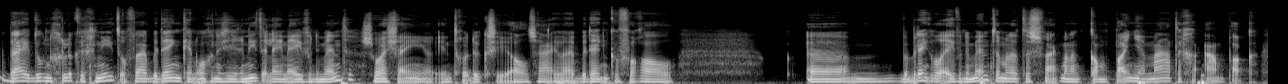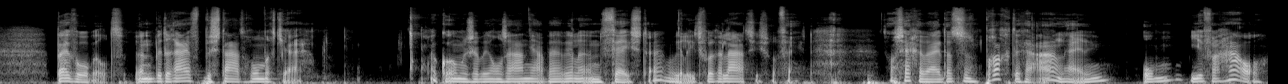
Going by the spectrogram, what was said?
wij doen gelukkig niet, of wij bedenken en organiseren niet alleen evenementen. Zoals jij in je introductie al zei. Wij bedenken vooral. Um, we bedenken wel evenementen, maar dat is vaak met een campagnematige aanpak. Bijvoorbeeld, een bedrijf bestaat 100 jaar. Dan komen ze bij ons aan, ja, wij willen een feest. Hè? We willen iets voor relaties of feest. Dan zeggen wij, dat is een prachtige aanleiding om je verhaal,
